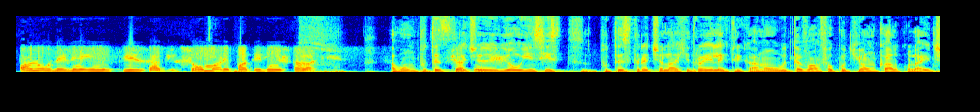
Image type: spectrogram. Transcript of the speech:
panoul devine inutilizabil sau o mare parte din instalație. Acum puteți trece, atunci... eu insist, puteți trece la hidroelectrica, nu? Uite, v-am făcut eu un calcul aici,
